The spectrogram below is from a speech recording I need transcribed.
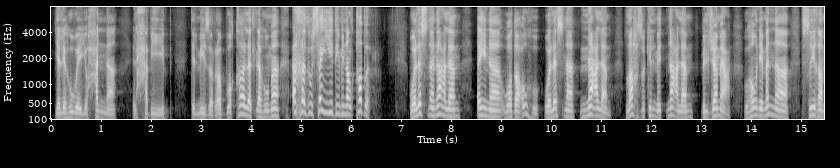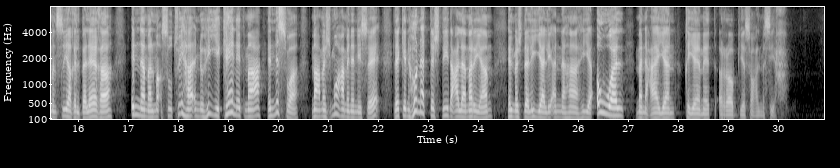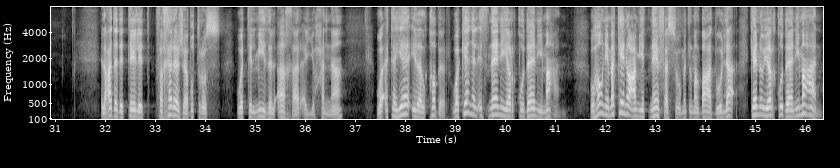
يلي هو يوحنا الحبيب. تلميذ الرب وقالت لهما أخذوا سيدي من القبر. ولسنا نعلم أين وضعوه ولسنا نعلم. لاحظوا كلمة نعلم بالجمع. وهون منا صيغة من صيغ البلاغة إنما المقصود فيها إنه هي كانت مع النسوة مع مجموعة من النساء. لكن هنا التشديد على مريم المجدلية لأنها هي أول من عاين قيامة الرب يسوع المسيح. العدد الثالث فخرج بطرس والتلميذ الآخر أي يوحنا وأتيا إلى القبر وكان الاثنان يرقدان معا. وهون ما كانوا عم يتنافسوا مثل ما البعض بيقول لا كانوا يرقدان معا.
